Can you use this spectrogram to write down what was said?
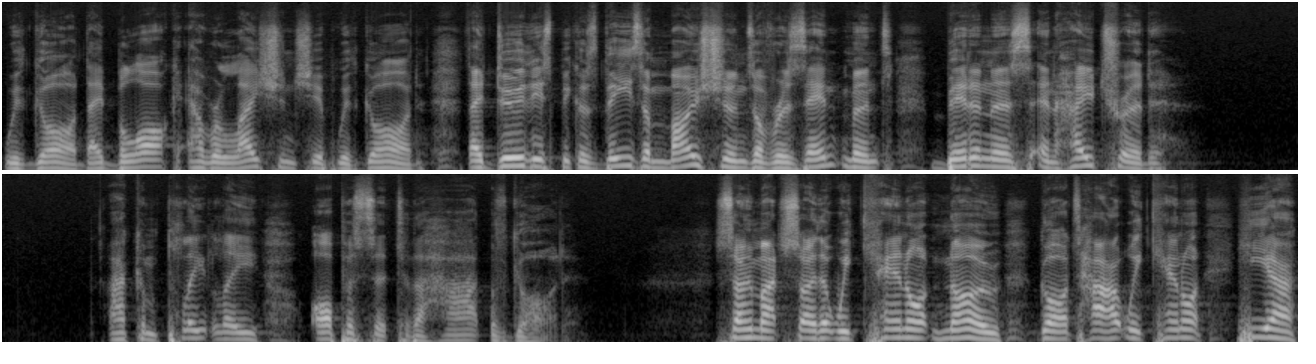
with God. They block our relationship with God. They do this because these emotions of resentment, bitterness, and hatred are completely opposite to the heart of God. So much so that we cannot know God's heart, we cannot hear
